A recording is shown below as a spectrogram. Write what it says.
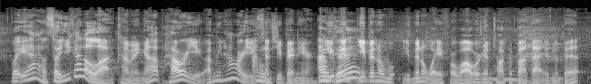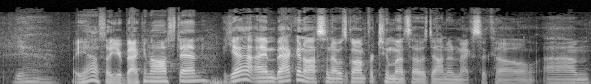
but yeah, so you got a lot coming up. How are you? I mean, how are you since you've been here? I'm you've been you've been a, you've been away for a while. We're going to talk about that in a bit. Yeah. But yeah, so you're back in Austin. Yeah, I'm back in Austin. I was gone for two months. I was down in Mexico. Um,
